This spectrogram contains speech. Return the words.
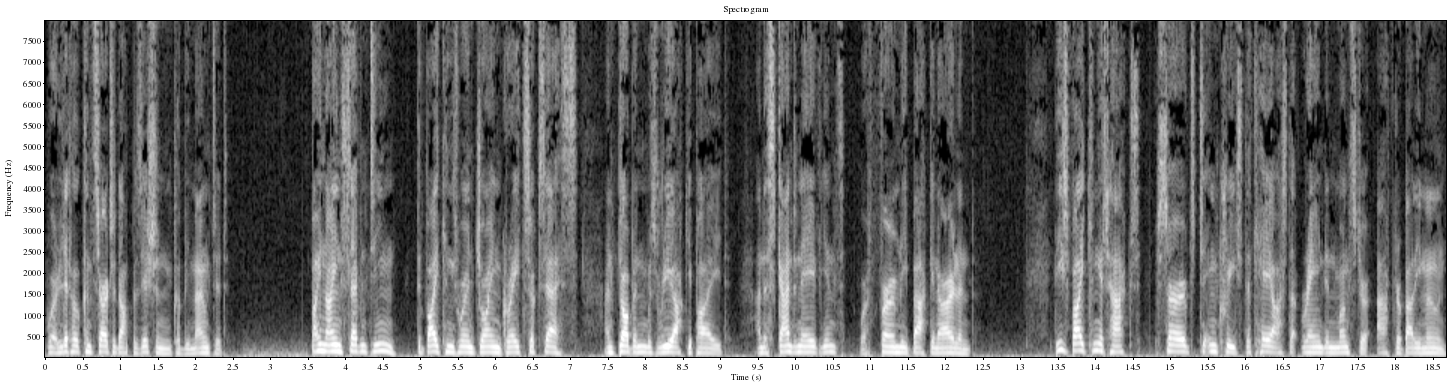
where little concerted opposition could be mounted. By 917, the Vikings were enjoying great success, and Dublin was reoccupied, and the Scandinavians were firmly back in Ireland. These Viking attacks served to increase the chaos that reigned in Munster after Ballymoon.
